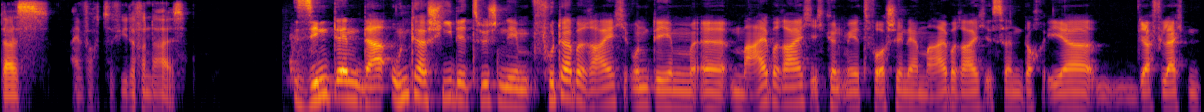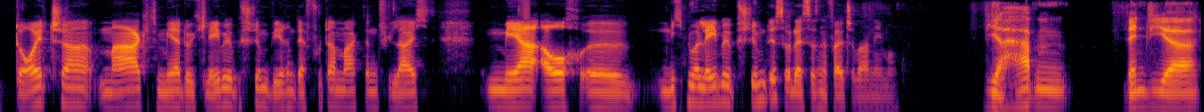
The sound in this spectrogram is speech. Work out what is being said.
dass einfach zu viel davon da ist. Sind denn da Unterschiede zwischen dem Futterbereich und dem äh, Mahlbereich? Ich könnte mir jetzt vorstellen, der Mahlbereich ist dann doch eher ja vielleicht ein deutscher Markt, mehr durch Label bestimmt, während der Futtermarkt dann vielleicht mehr auch äh, nicht nur Label bestimmt ist, oder ist das eine falsche Wahrnehmung? Wir haben, wenn wir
